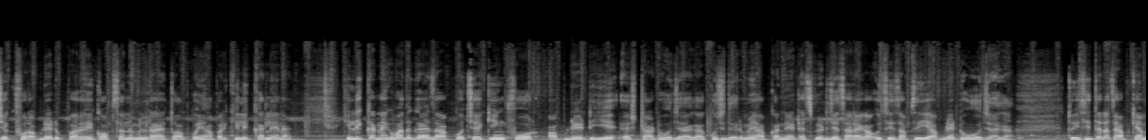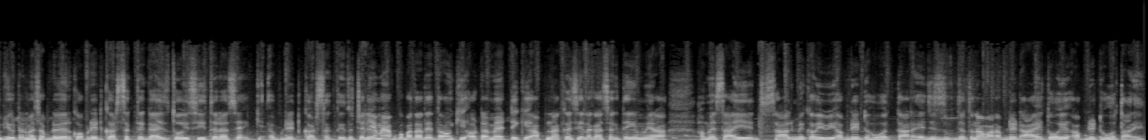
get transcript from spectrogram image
check for update ऊपर एक ऑप्शन मिल रहा है तो आपको यहाँ पर क्लिक कर लेना क्लिक करने के बाद गैज आपको चेकिंग फॉर अपडेट ये स्टार्ट हो जाएगा। कुछ देर में आपका नेट स्पीड जैसा रहेगा, उस हिसाब से ये अपडेट हो जाएगा। तो इसी तरह से आप कंप्यूटर में सॉफ्टवेयर को अपडेट कर सकते गाइज़ तो इसी तरह से अपडेट कर सकते तो चलिए मैं आपको बता देता हूँ कि ऑटोमेटिक अपना कैसे लगा सकते हैं कि मेरा हमेशा ही साल में कभी भी अपडेट होता रहे, जिस जितना बार अपडेट आए तो ये अपडेट होता रहे।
